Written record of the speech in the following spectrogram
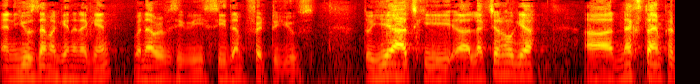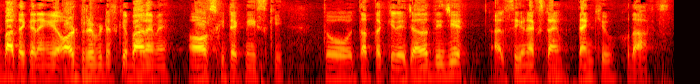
and use them again and again whenever we see them fit to use تو یہ آج کی لیکچر ہو گیا۔ نیکسٹ ٹائم پھر باتیں کریں گے اور ڈریویٹو کے بارے میں اور اس کی ٹیکنیکس کی۔ تو تب تک کے لیے اجازت دیجیے see you next time thank you خدا حافظ۔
